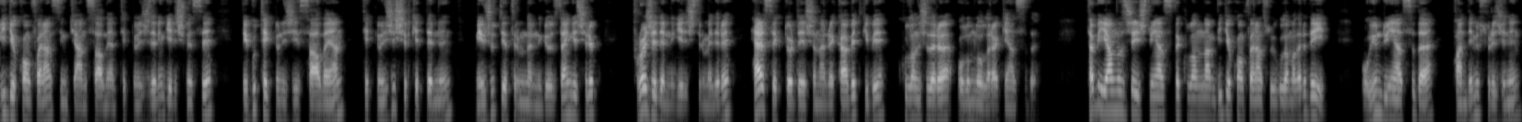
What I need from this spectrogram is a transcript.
video konferans imkanı sağlayan teknolojilerin gelişmesi ve bu teknolojiyi sağlayan teknoloji şirketlerinin mevcut yatırımlarını gözden geçirip projelerini geliştirmeleri her sektörde yaşanan rekabet gibi kullanıcılara olumlu olarak yansıdı. Tabi yalnızca iş dünyasında kullanılan video konferans uygulamaları değil, oyun dünyası da pandemi sürecinin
